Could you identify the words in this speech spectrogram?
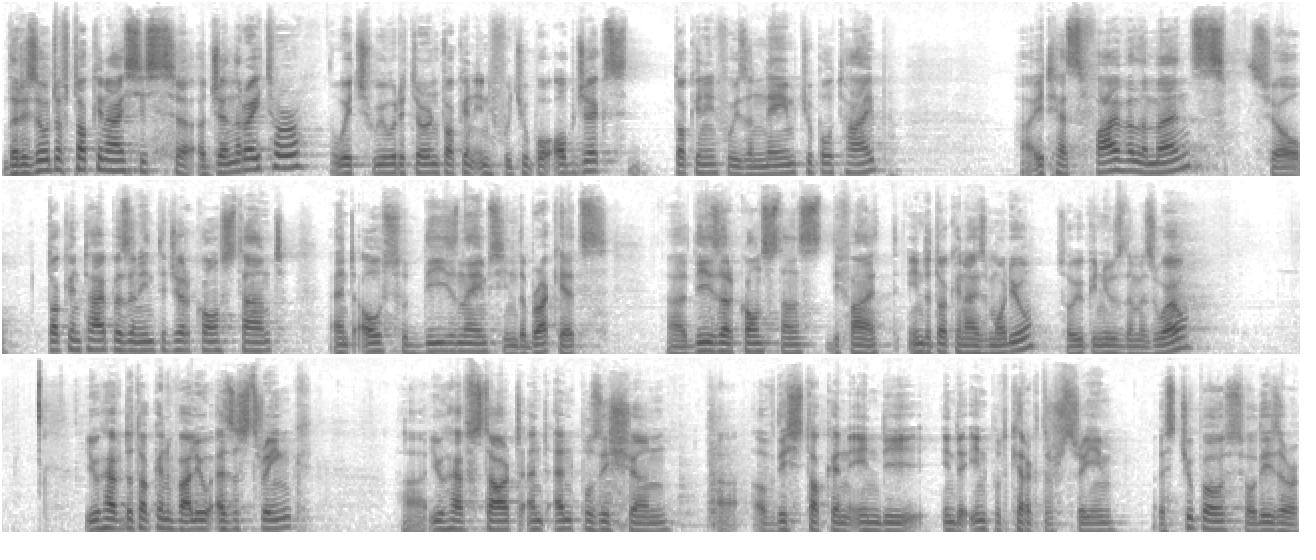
The result of tokenize is uh, a generator, which will return token info tuple objects. Token info is a name tuple type. Uh, it has five elements, so token type is an integer constant, and also these names in the brackets. Uh, these are constants defined in the tokenize module, so you can use them as well. You have the token value as a string. Uh, you have start and end position uh, of this token in the, in the input character stream as tuples. So these are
